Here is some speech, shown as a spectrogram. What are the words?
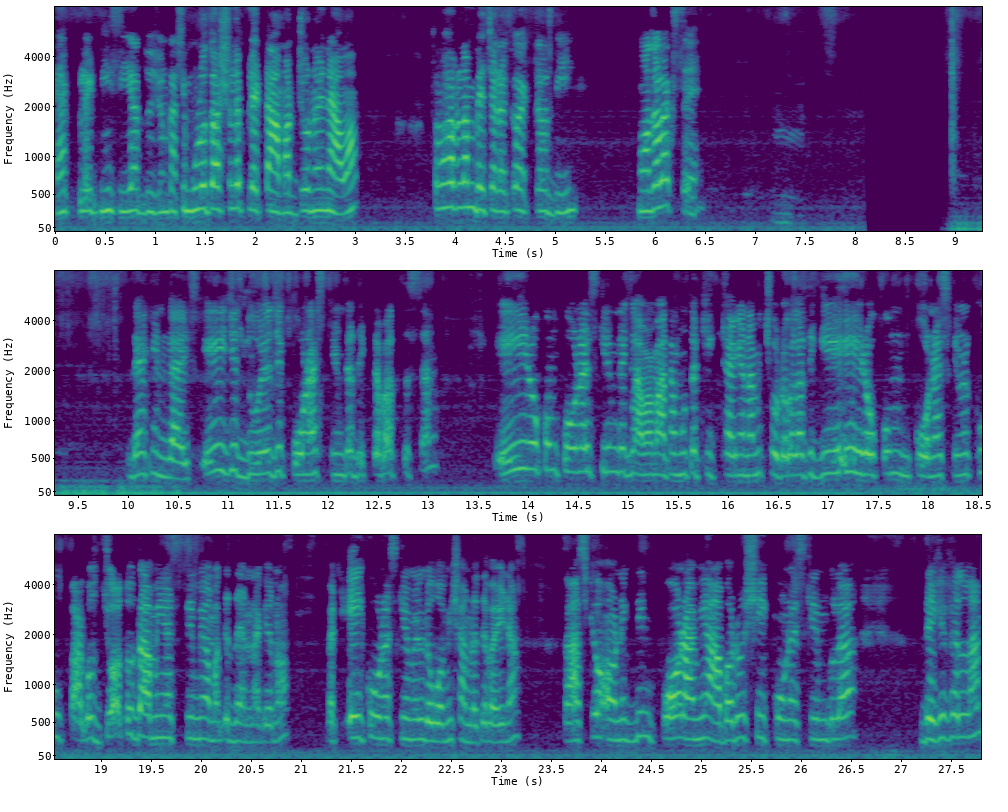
এক প্লেট নিয়েছি আর দুজন কাছে মূলত আসলে প্লেটটা আমার জন্যই নেওয়া। তো ভাবলাম বেচারাকেও একটা দিই। মজা লাগছে? দেখেন গাইস এই যে দূরে যে কোন আইসক্রিমটা দেখতে পাচ্ছেন এইরকম কোন আইসক্রিম দেখলে আমার মাথা মতো ঠিক থাকে না। আমি ছোটবেলা থেকে এরকম কোন আইসক্রিমের খুব পাগল, যত দামি আইসক্রিমে আমাকে দেন না কেন বাট এই কোন আইসক্রিমের লোভ আমি সামলাতে পারি না। তো আজকে অনেকদিন পর আমি আবারও সেই কোন আইসক্রিমগুলা দেখে ফেললাম,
